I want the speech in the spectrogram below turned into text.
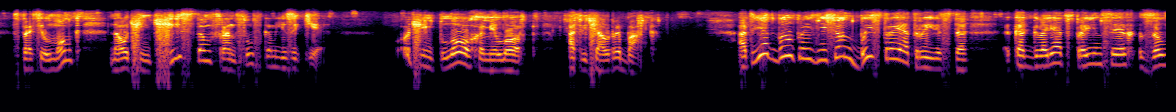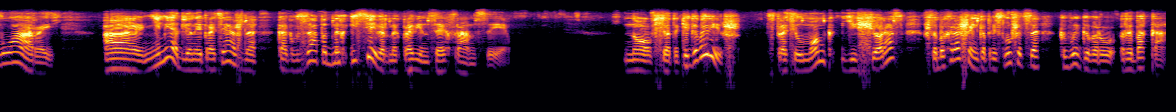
— спросил Монк на очень чистом французском языке. «Очень плохо, милорд», — отвечал рыбак. Ответ был произнесен быстро и отрывисто, как говорят в провинциях за Луарой, а немедленно и протяжно, как в западных и северных провинциях Франции. «Но все-таки говоришь?» — спросил Монк еще раз, чтобы хорошенько прислушаться к выговору рыбака.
